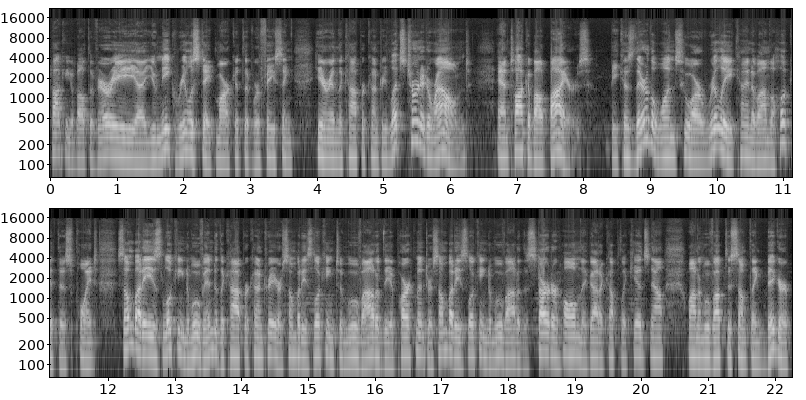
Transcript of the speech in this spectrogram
talking about the very uh, unique real estate market that we're facing here in the Copper Country. Let's turn it around and talk about buyers because they're the ones who are really kind of on the hook at this point. Somebody's looking to move into the copper country, or somebody's looking to move out of the apartment, or somebody's looking to move out of the starter home. They've got a couple of kids now, want to move up to something bigger.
